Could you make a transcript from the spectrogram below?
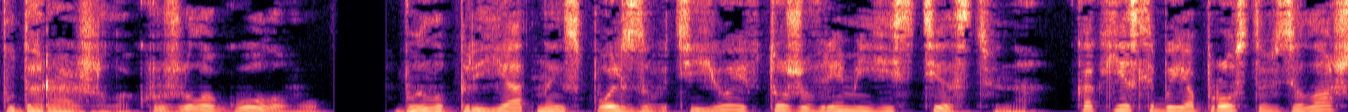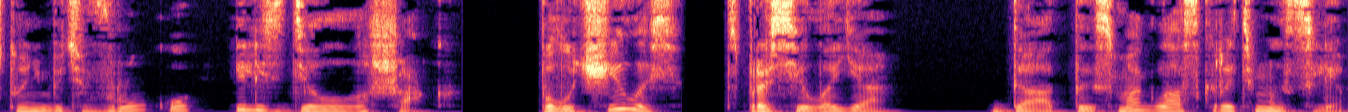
будоражило, кружило голову. Было приятно использовать ее и в то же время естественно, как если бы я просто взяла что-нибудь в руку или сделала шаг. «Получилось?» — спросила я. «Да, ты смогла скрыть мысли».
